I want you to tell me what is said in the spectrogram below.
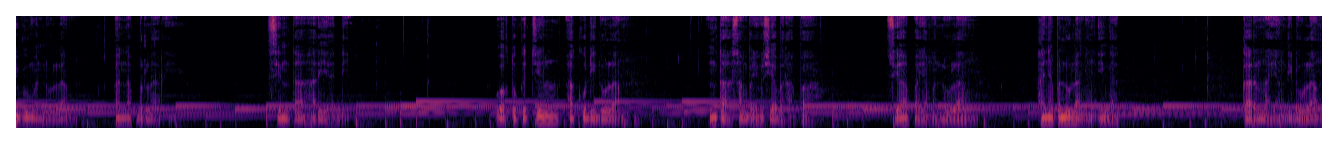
Ibu mendulang, anak berlari. Sinta Haryadi. Waktu kecil aku didulang. Entah sampai usia berapa. Siapa yang mendulang? Hanya pendulang yang ingat. Karena yang didulang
